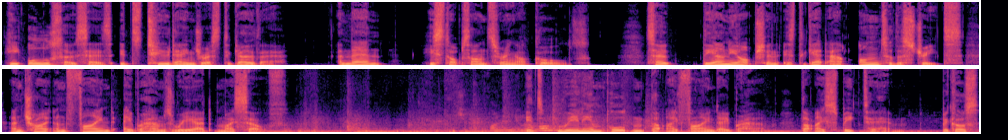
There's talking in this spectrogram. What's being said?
He also says it's too dangerous to go there. And then he stops answering our calls. So the only option is to get out onto the streets and try and find Abraham's Riad myself. It's really important that I find Abraham, that I speak to him, because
